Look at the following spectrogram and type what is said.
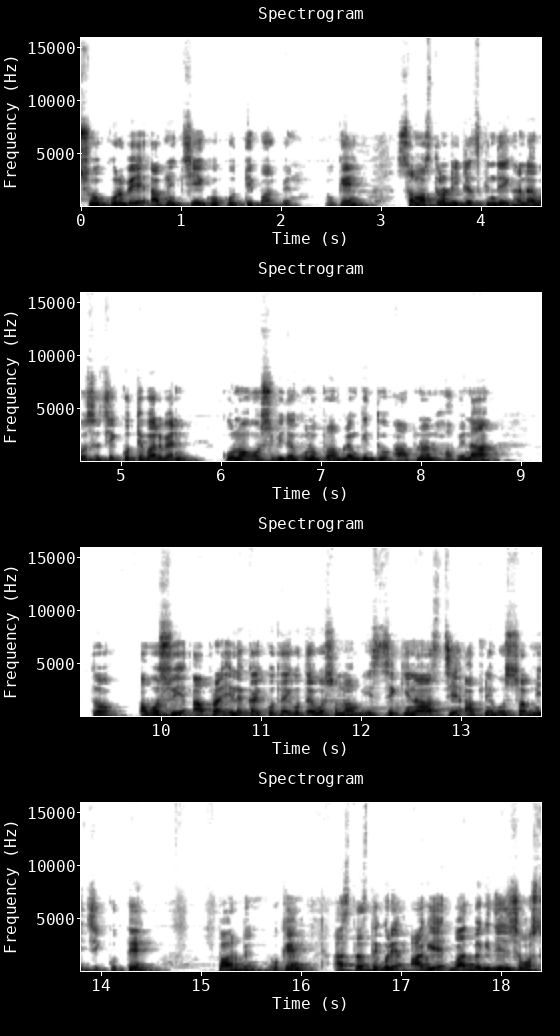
শো করবে, আপনি চেকও করতে পারবেন। ওকে সমস্ত ডিটেলস কিন্তু এখানে অবশ্য চেক করতে পারবেন। কোনো অসুবিধা, কোনো প্রবলেম কিন্তু আপনার হবে না। তো অবশ্যই আপনার এলাকায় কোথায় কোথায় অবশ্য নাম এসছে কি না আসছে, আপনি অবশ্য আপনি চেক করতে পারবেন ওকে আস্তে আস্তে করে আগে বাদবাকি যে সমস্ত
